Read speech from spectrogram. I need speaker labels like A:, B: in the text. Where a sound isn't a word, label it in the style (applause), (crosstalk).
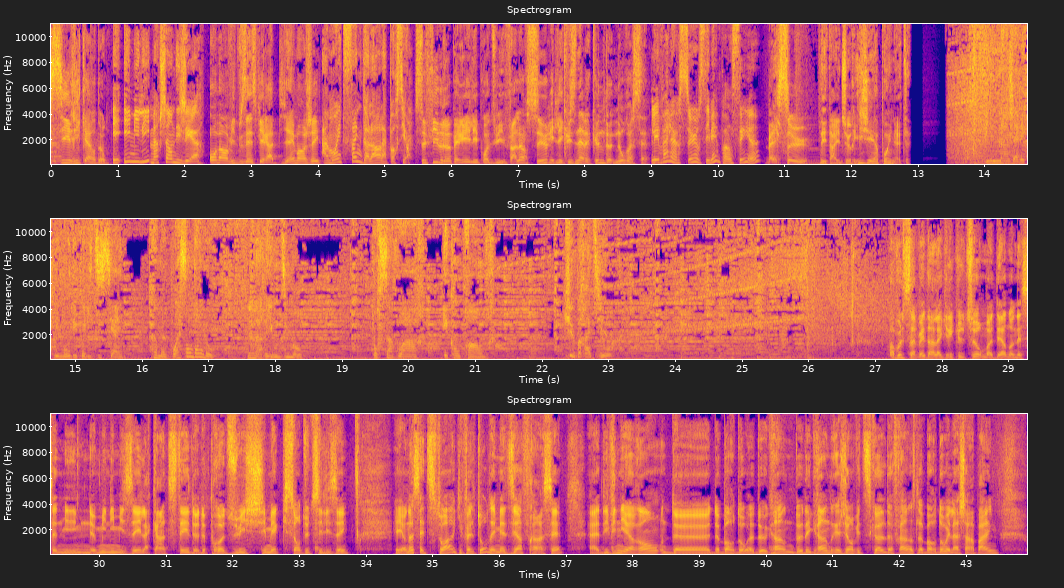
A: Ici Ricardo.
B: et Émilie, marchand d'IGA.
A: On a envie de vous inspirer à bien manger.
B: À moins de 5 la portion.
A: Suffit de repérer les produits valeurs sûres et de les cuisiner avec une de nos recettes.
B: Les valeurs sûres, c'est bien pensé, hein?
A: Bien sûr!
C: Détails sur IGA.net.
D: Il nage avec les mots des politiciens comme un poisson dans l'eau. Mario Dumont. Pour savoir et comprendre. Cube Radio.
E: Ah, vous le savez, dans l'agriculture moderne, on essaie de, minim- de minimiser la quantité de, de produits chimiques qui sont utilisés. Et on a cette histoire qui fait le tour des médias français, euh, des vignerons de, de Bordeaux, euh, deux grandes, deux des grandes régions viticoles de France, le Bordeaux et la Champagne,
